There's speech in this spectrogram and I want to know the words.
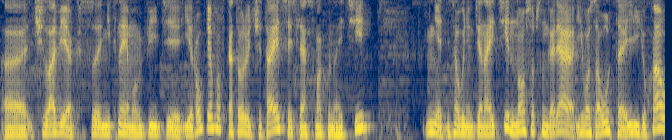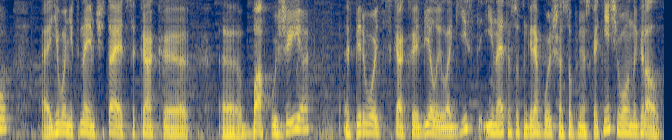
э, человек с никнеймом в виде иероглифов, который читается, если я смогу найти. Нет, не смогу нигде найти, но, собственно говоря, его зовут Ли Юхао. Э, его никнейм читается как Бахужия переводится как «белый логист», и на этом, собственно говоря, больше особо про сказать нечего. Он играл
